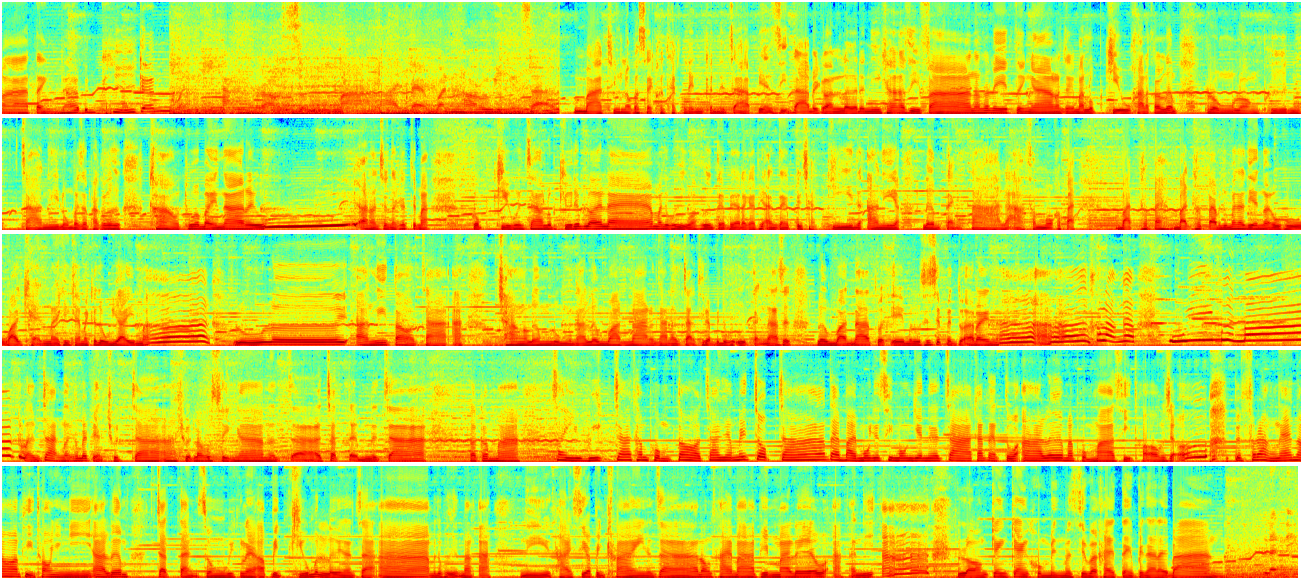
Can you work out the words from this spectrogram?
มาแต่งหน้าเป็นผีกัน วันนี้ค่ะเราจะมาถ่ายแบบวันฮาโลวีนกันจ้ะมาถึงเราก็ใส่คอนแทคเลนส์กันนะจ๊ะ เปลี่ยนสีตาไปก่อนเลยและนี่ค่ะสีฟ้าน้ำทะเลสวยงามหลังจากนั้นมาลบคิ้วค่ะ แล้วก็เริ่มลงรองพื้นจานี่ลงไปสักพักก็คือข่าวทั่วใบหน้าเลยอุ๊ยอะ หลังจากนั้นก็จะมากบคิ้วกันจ้าลบคิ้วเรียบร้อยแล้ว มาดูถือว่าคือแต่งเป็นอะไรกันพี่อันแต่งเป็นชักกี้นะอ่านี่เริ่มแต่งตาแล้วอะสโมเข้าไป บัตรเข้าไป บัตรเข้าไปมาดูแม่นาเดียนหน่อยโอ้โหวาดแขนใหม่ขึ้นแขนใหม่กระดูกใหญ่มากรู้เลยอันนี้ต่อจ้าอะช่างเริ่มลุมนะ เริ่มวาดหน้าแล้วนะหลังจากที่แบบไปดูคนอื่นแต่งหน้าเสร็จ เริ่มวาดหน้าตัวเองมาดูซิจะเป็นตัวอะไรนะข้างหลังอะอุ้ย ลังจากนั้นก็ไปเปลี่ยนชุดจ้าชุดเราก็สวยงามนะจ้าจัดเต็มเลยจ้าแล้วก็มา ใส่วิกจ้าทำผมต่อจ้ายังไม่จบจ้า ตั้งแต่บ่ายโมงจนสี่โมงเย็นเนี่ยจ้าการแต่งตัวอาเริ่มนะผมมาสีทองจะโอ้เป็นฝรั่งแน่นอนผีทองอย่างนี้อาเริ่มจัดแต่งทรงวิกแล้วเอาปิดคิ้วหมดเลยนะจ๊ะอ่ามาดูคนอื่นบ้างอะนี่ทายเสียเป็นใครนะจ๊ะลองทายมาพิมพ์มาเร็วอะอันนี้อ่าลองแกล้งๆคอมเมนต์มาสิว่าใครแต่งเป็นอะไรบ้างและนี่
